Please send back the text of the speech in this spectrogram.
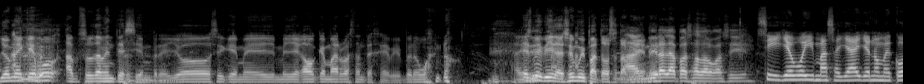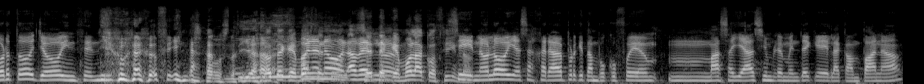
Yo me quemo absolutamente siempre. Yo sí que me, me he llegado a quemar bastante heavy, pero bueno. Ahí es mi vida, soy muy patoso ¿A también. Indira ¿eh? le ha pasado algo así? Sí, yo voy más allá, yo no me corto, yo incendio una cocina. Hostia. No te quemaste Bueno, no, a ver, se te lo- quemó la cocina. Sí, no lo voy a exagerar porque tampoco fue mm, más allá, simplemente que la campana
